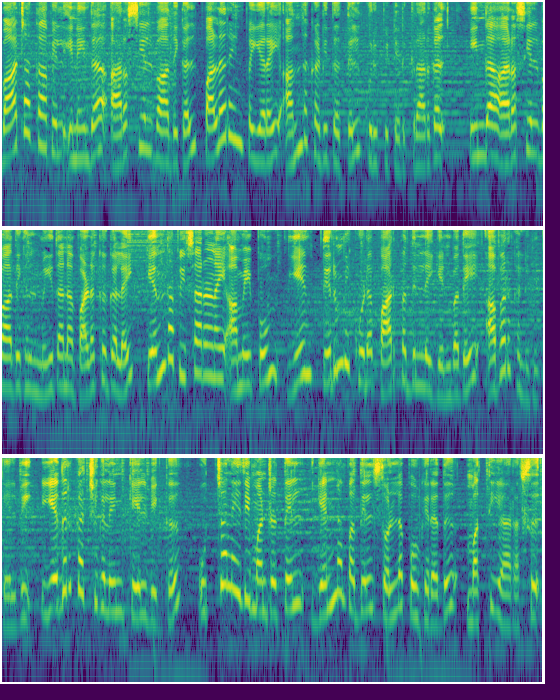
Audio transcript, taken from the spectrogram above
பாஜகவில் இணைந்த அரசியல்வாதிகள் பலரின் பெயரை அந்த கடிதத்தில் குறிப்பிட்டிருக்கிறார்கள். இந்த அரசியல்வாதிகள் மீதான வழக்குகளை எந்த விசாரணை அமைப்பும் ஏன் திரும்பி கூட பார்ப்பதில்லை என்பதே அவர்களின் கேள்வி. எதிர்க்கட்சிகளின் கேள்விக்கு உச்சநீதிமன்றத்தில் என்ன பதில் சொல்லப் போகிறது மத்திய அரசு.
